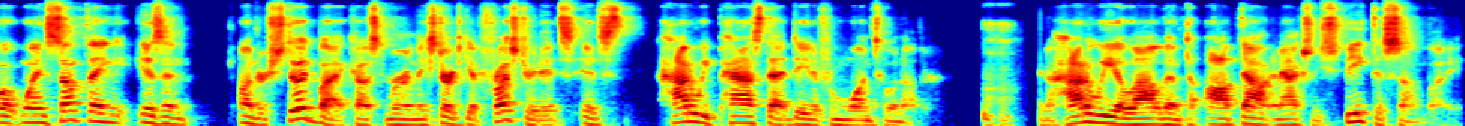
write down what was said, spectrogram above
but when something isn't understood by a customer and they start to get frustrated it's it's how do we pass that data from one to another Mhm. you know how do we allow them to opt out and actually speak to somebody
